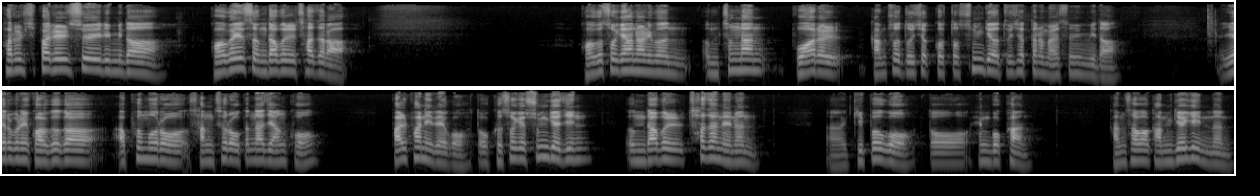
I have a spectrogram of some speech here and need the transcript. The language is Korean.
8월 18일 수요일입니다. 과거에서 응답을 찾아라. 과거 속에 하나님은 엄청난 보화를 감추어 두셨고 또 숨겨 두셨다는 말씀입니다. 여러분의 과거가 아픔으로 상처로 끝나지 않고 발판이 되고 또 그 속에 숨겨진 응답을 찾아내는 어, 기쁘고 또 행복한 감사와 감격이 있는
